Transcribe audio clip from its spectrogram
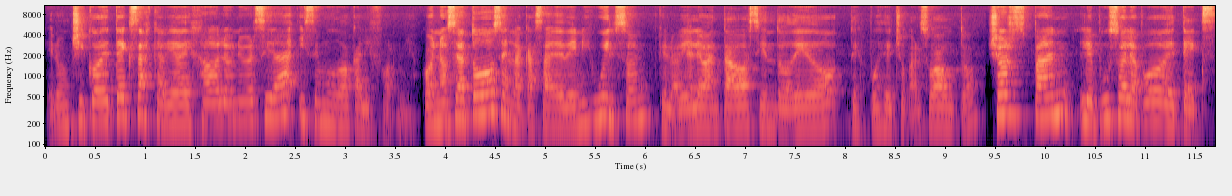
Era un chico de Texas que había dejado la universidad y se mudó a California. Conoce a todos en la casa de Dennis Wilson, que lo había levantado haciendo dedo después de chocar su auto. George Span le puso el apodo de Tex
